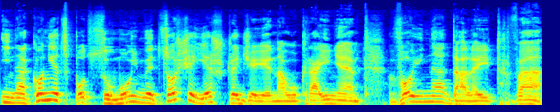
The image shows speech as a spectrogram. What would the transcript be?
I na koniec podsumujmy, co się jeszcze dzieje na Ukrainie. Wojna dalej trwa.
